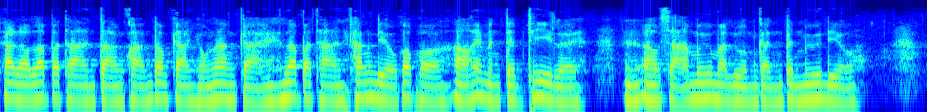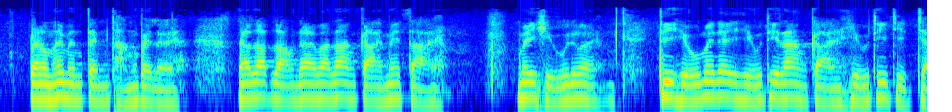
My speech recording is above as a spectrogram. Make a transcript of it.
ถ้าเรารับประทานตามความต้องการของร่างกาย รับประทานครั้งเดียวก็พอ เอาให้มันเต็มที่เลย เอาสามมื้อมารวมกันเป็นมื้อเดียวไปทำให้มันเต็มถังไปเลย แล้วรับรองได้ว่าร่างกายไม่ตาย ไม่หิวด้วย ที่หิวไม่ได้หิวที่ร่างกาย หิวที่จิตใจ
